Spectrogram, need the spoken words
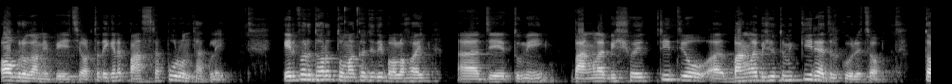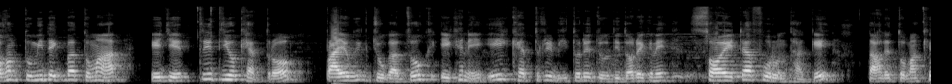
অগ্রগামী পেয়েছি। অর্থাৎ এখানে পাঁচটা পূরণ থাকলে এরপরে ধরো তোমাকে যদি বলা হয় যে তুমি বাংলা বিষয়ে তৃতীয় বাংলা বিষয়ে তুমি কি রেজাল্ট করেছ? তখন তুমি দেখবা তোমার এই যে তৃতীয় ক্ষেত্র, প্রায়োগিক যোগাযোগ, এখানে এই ক্ষেত্রটির ভিতরে যদি ধরো এখানে ছয়টা পূরণ থাকে, তাহলে তোমাকে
